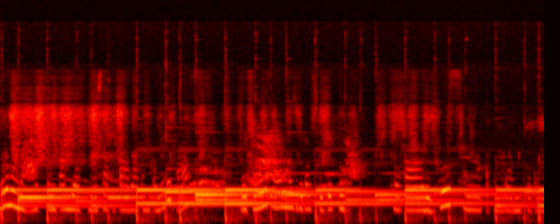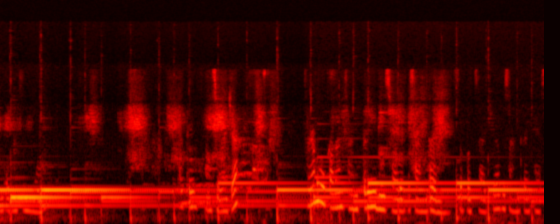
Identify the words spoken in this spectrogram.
Sebelum membahas tentang diagnosa keperawatan komunitas, di sini saya mau cerita sedikit nih sekaligus sama perkenalan ke teman-teman semua. Oke, langsung aja. Saya merupakan santri di suatu pesantren, sebut saja pesantren S.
